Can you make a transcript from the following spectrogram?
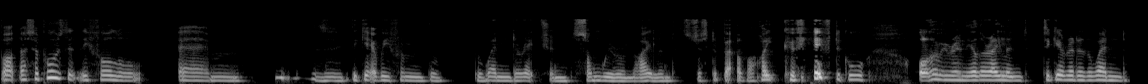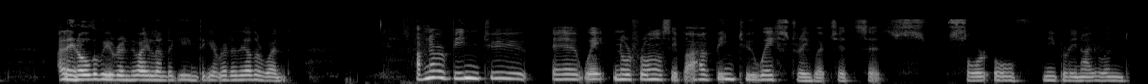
But I suppose that they follow, um, the, they get away from the, the wind direction somewhere on the island. It's just a bit of a hike if you have to go all the way around the other island to get rid of the wind, and then all the way around the island again to get rid of the other wind. I've never been to uh, North Ronaldsay, but I have been to Westray, which it's, it's sort of neighbouring island,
